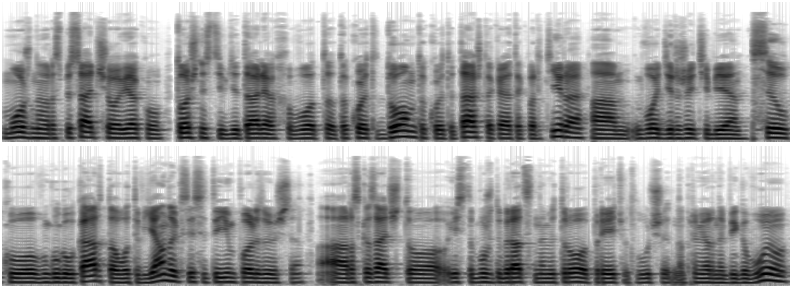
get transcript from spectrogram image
Можно расписать человеку в точности, в деталях, вот такой-то дом, такой-то этаж, такая-то квартира, а, вот держи тебе ссылку в Google карту, а вот и в Яндекс, если ты им пользуешься. А рассказать, что если ты будешь добираться на метро, приедь вот лучше, например, на беговую,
